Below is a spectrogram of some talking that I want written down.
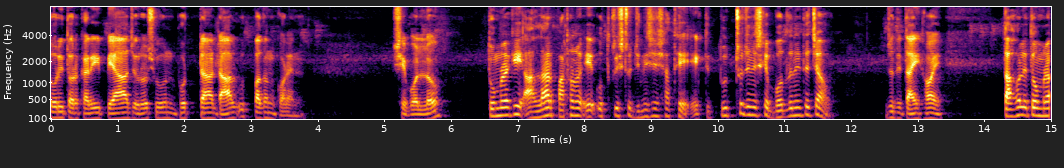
তরি তরকারি, পেঁয়াজ, রসুন, ভুট্টা, ডাল উৎপাদন করেন। সে বলল, তোমরা কি আল্লাহর পাঠানো এই উৎকৃষ্ট জিনিসের সাথে একটি তুচ্ছ জিনিসকে বদলে নিতে চাও? যদি তাই হয়, তাহলে তোমরা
